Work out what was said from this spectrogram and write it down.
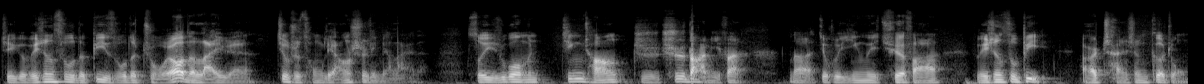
这个维生素的 B 族的主要的来源就是从粮食里面来的。所以，如果我们经常只吃大米饭，那就会因为缺乏维生素 B 而产生各种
